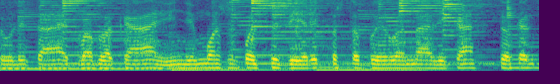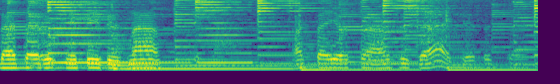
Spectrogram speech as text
Улетает в облака. И не можешь больше верить в то, что было на века. Все когда-то рухнет и без нас. Остается ожидать этот час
